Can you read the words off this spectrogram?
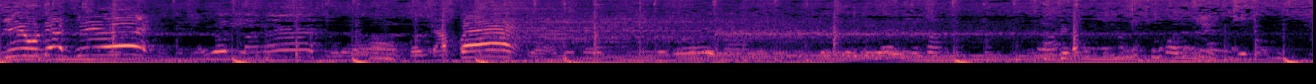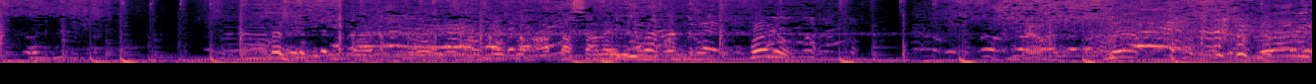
Ji, udah, Ji. Capek. Atas sana ini. Waduh. Lari.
